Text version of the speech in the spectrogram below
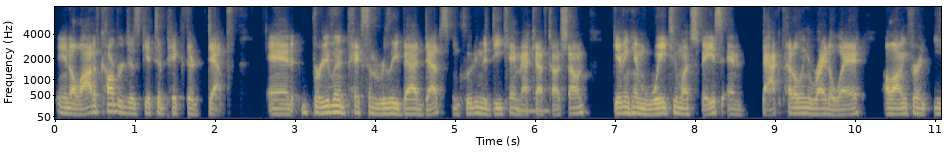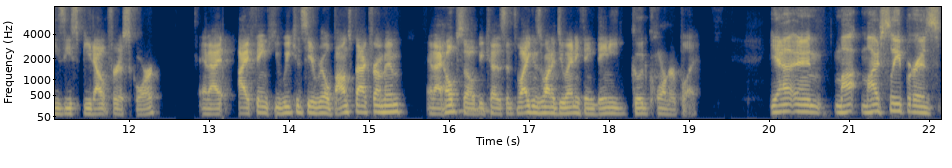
in a lot of coverages get to pick their depth. And Breeland picked some really bad depths, including the DK Metcalf mm-hmm. touchdown, giving him way too much space and backpedaling right away, allowing for an easy speed out for a score. And I, I think we could see a real bounce back from him. And I hope so, because if the Vikings want to do anything, they need good corner play. Yeah. And my, my sleeper is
